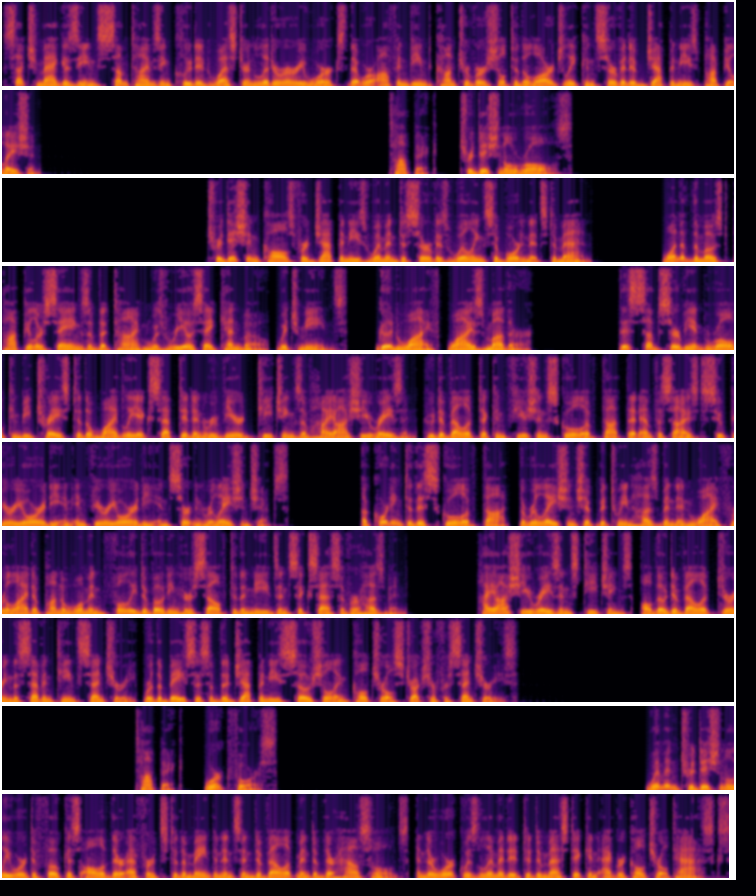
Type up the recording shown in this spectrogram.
Such magazines sometimes included Western literary works that were often deemed controversial to the largely conservative Japanese population. Topic: Traditional roles. Tradition calls for Japanese women to serve as willing subordinates to men. One of the most popular sayings of the time was Ryosai Kenbo, which means, "...good wife, wise mother". This subservient role can be traced to the widely accepted and revered teachings of Hayashi Razan, who developed a Confucian school of thought that emphasized superiority and inferiority in certain relationships. According to this school of thought, the relationship between husband and wife relied upon a woman fully devoting herself to the needs and success of her husband. Hayashi Razan's teachings, although developed during the 17th century, were the basis of the Japanese social and cultural structure for centuries. Workforce Women traditionally were to focus all of their efforts to the maintenance and development of their households, and their work was limited to domestic and agricultural tasks.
